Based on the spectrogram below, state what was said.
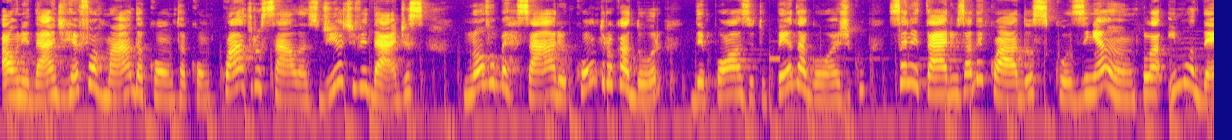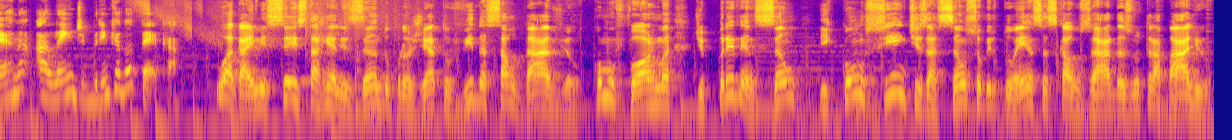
A unidade reformada conta com quatro salas de atividades, novo berçário com trocador, depósito pedagógico, sanitários adequados, cozinha ampla e moderna, além de brinquedoteca. O HMC está realizando o projeto Vida Saudável como forma de prevenção e conscientização sobre doenças causadas no trabalho.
